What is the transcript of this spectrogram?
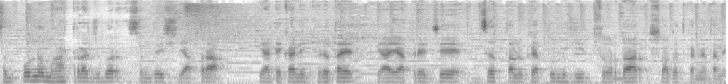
संपूर्ण महाराष्ट्र राज्यभर संदेश यात्रा या ठिकाणी फिरत आहेत. या यात्रेचे जत तालुक्यातूनही जोरदार स्वागत करण्यात आले.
